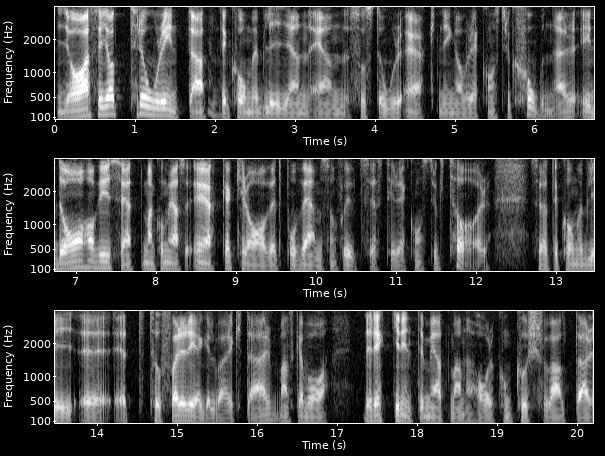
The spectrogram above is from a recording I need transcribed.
Ja, alltså jag tror inte att det kommer bli en, en så stor ökning av rekonstruktioner. Idag har vi ju sett, man kommer alltså öka kravet på vem som får utses till rekonstruktör. Så att det kommer bli eh, ett tuffare regelverk där. Man ska vara det räcker inte med att man har konkursförvaltar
